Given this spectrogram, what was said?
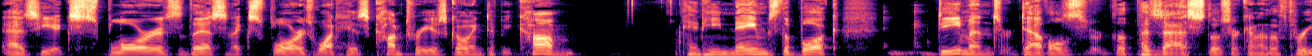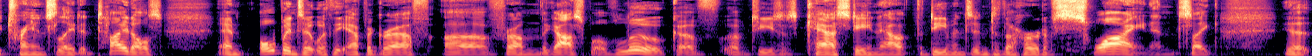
as he explores this and explores what his country is going to become. And he names the book Demons or Devils or The Possessed. Those are kind of the three translated titles and opens it with the epigraph uh, from the Gospel of Luke of, of Jesus casting out the demons into the herd of swine. And it's like you know,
